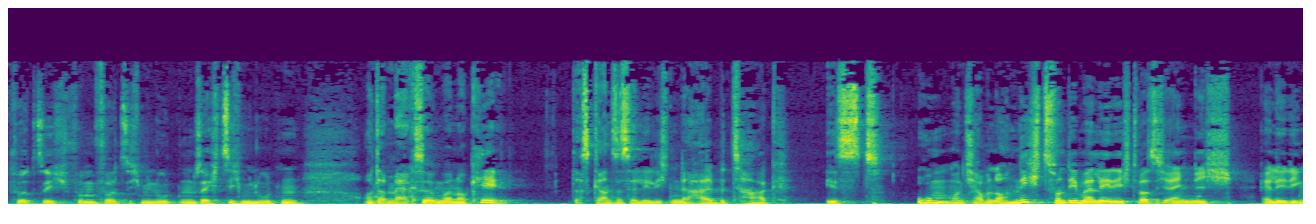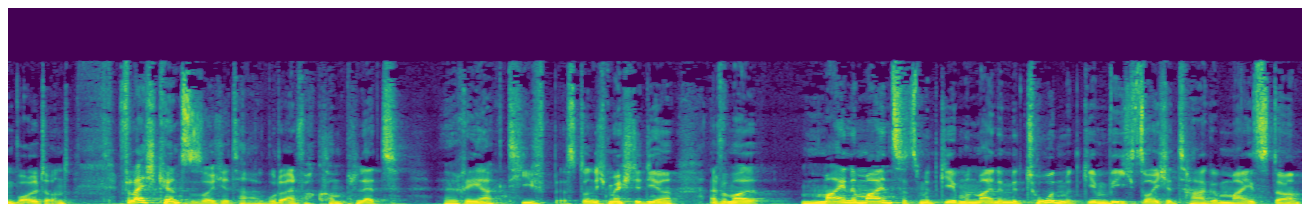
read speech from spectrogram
40, 45 Minuten, 60 Minuten. Und dann merkst du irgendwann, okay, das Ganze ist erledigt und der halbe Tag ist um. Und ich habe noch nichts von dem erledigt, was ich eigentlich erledigen wollte. Und vielleicht kennst du solche Tage, wo du einfach komplett reaktiv bist. Und ich möchte dir einfach mal meine Mindsets mitgeben und meine Methoden mitgeben, wie ich solche Tage meister.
